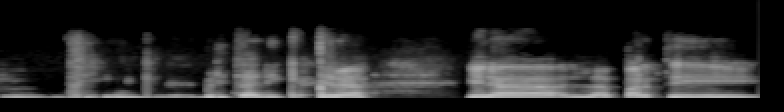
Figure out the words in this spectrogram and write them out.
mm, británica. Era, era la, parte,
